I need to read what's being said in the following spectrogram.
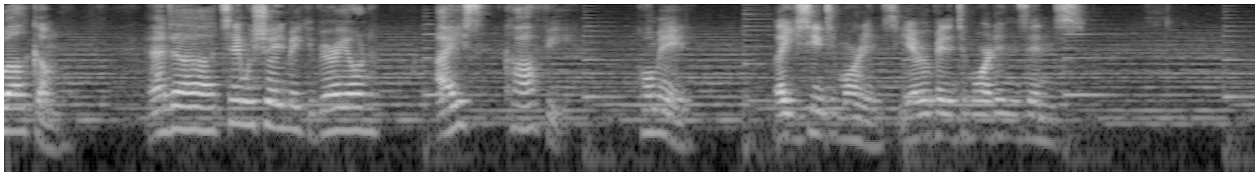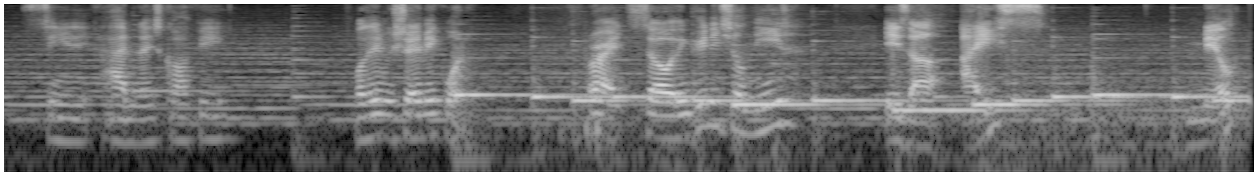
welcome. And uh, today I'm going to show you to make your very own iced coffee. Homemade. Like you see in Tim Hortons. You ever been to Hortons and seen had an iced coffee? Well, then to show you make one. Alright, so the ingredients you'll need is uh, ice, milk,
